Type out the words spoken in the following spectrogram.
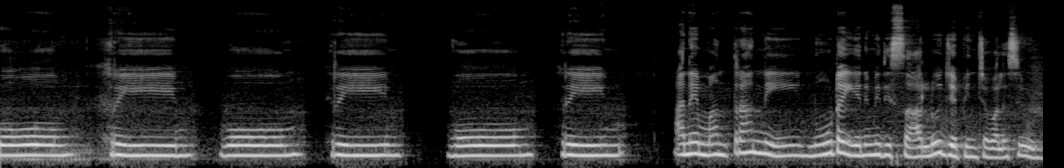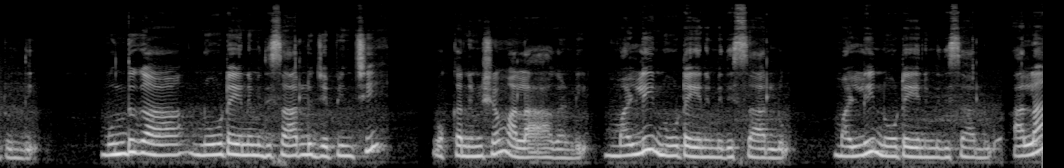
ఓం హ్రీం ఓం హ్రీం ఓం హ్రీం అనే మంత్రాన్ని నూట ఎనిమిది సార్లు జపించవలసి ఉంటుంది. ముందుగా నూట ఎనిమిది సార్లు జపించి ఒక్క నిమిషం అలా ఆగండి. మళ్ళీ నూట ఎనిమిది సార్లు మళ్ళీ నూట ఎనిమిది సార్లు అలా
